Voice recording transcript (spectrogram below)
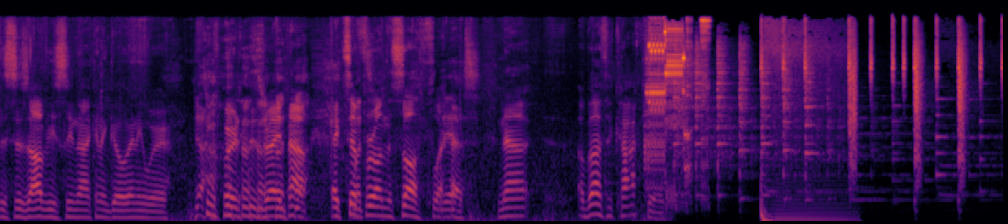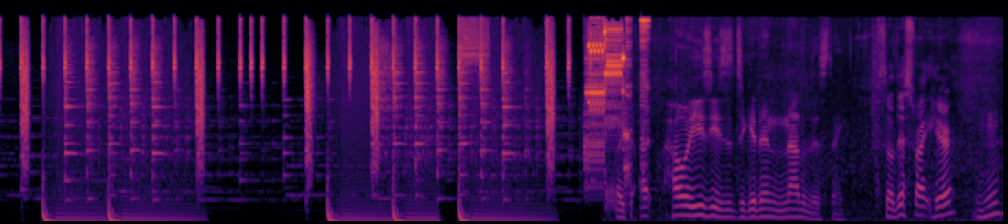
this is obviously not going to go anywhere where it is right now, except for on the soft flat. Yes. Now, about the cockpit. Like, I- how easy is it to get in and out of this thing? So this right here, Oh,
